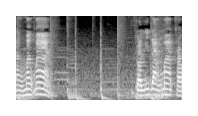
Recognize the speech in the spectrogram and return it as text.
ดังมาก ๆ ตอนนี้ดังมากเขา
